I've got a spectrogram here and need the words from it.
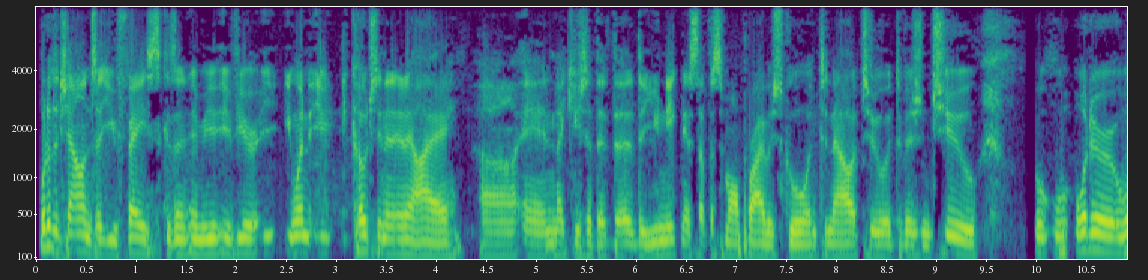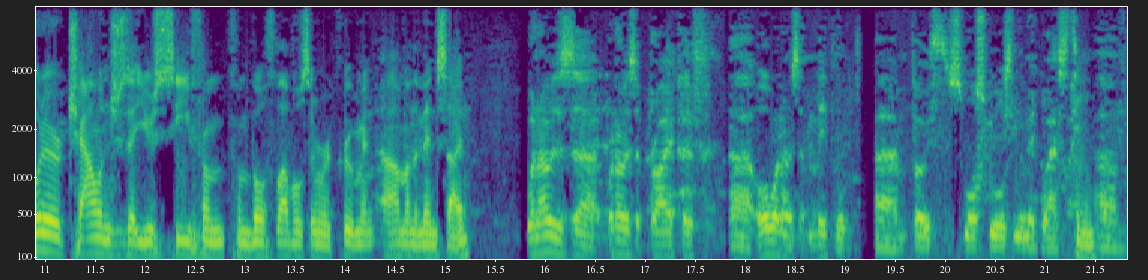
What are the challenges that you face? Because if you're you went you coached in an uh, and like you said, the, the, the uniqueness of a small private school into now to a Division two. What are what are challenges that you see from from both levels in recruitment um, on the men's side? when I was uh, when I was at Briarcliff uh, or when I was at Midland, um, both small schools in the Midwest, mm. um,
